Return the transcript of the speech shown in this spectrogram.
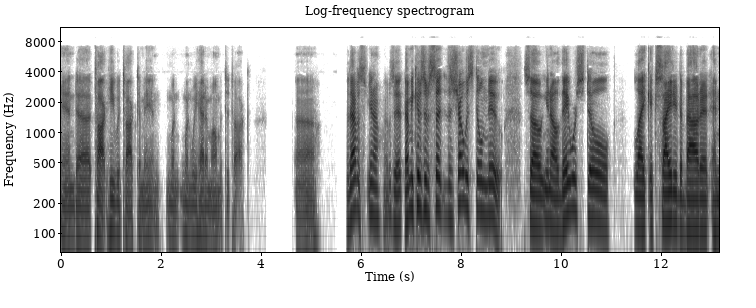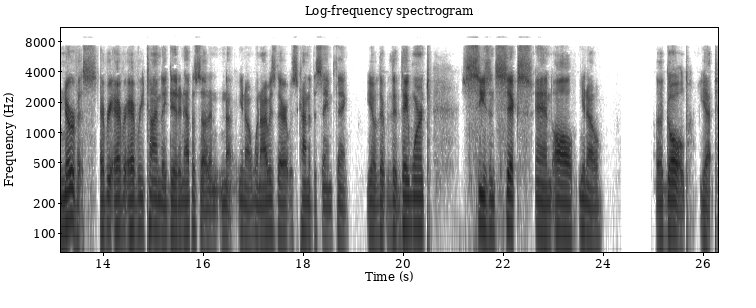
and uh, talk. He would talk to me, and when when we had a moment to talk. Uh, but that was, you know, that was it. I mean, because the show was still new, so you know they were still like excited about it and nervous every every every time they did an episode. And you know, when I was there, it was kind of the same thing. You know, they, they weren't season six and all, you know, uh, gold yet.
